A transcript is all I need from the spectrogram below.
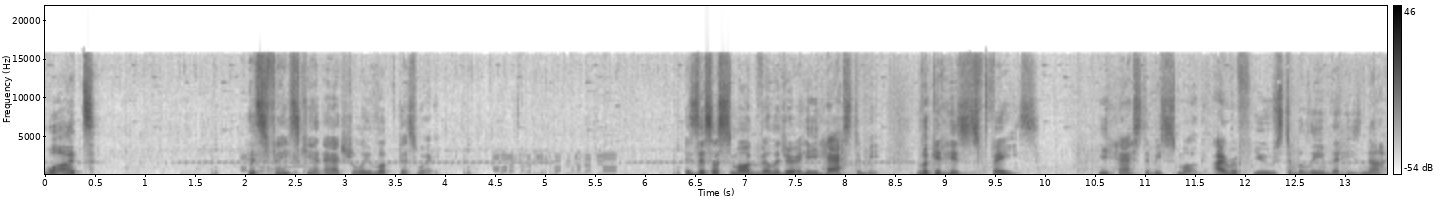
what? His face can't actually look this way. Is this a smug villager? He has to be. Look at his face. He has to be smug. I refuse to believe that he's not.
